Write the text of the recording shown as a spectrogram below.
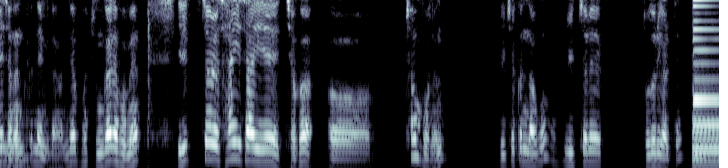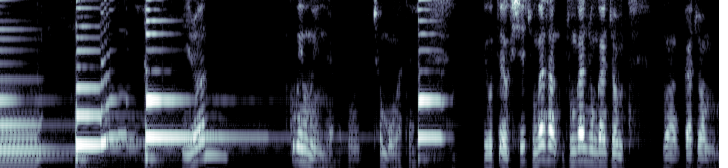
이렇게 저는 끝냅니다. 근데 그 중간에 보면 1절 사이사이에 저거 어 처음 보는 1절 끝나고 1절에 도돌이 갈 때 이런 꾸밈이 있네요. 어, 처음 본 것 같아요. 이것도 역시 중간 상 중간 중간 좀 뭐랄까 좀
